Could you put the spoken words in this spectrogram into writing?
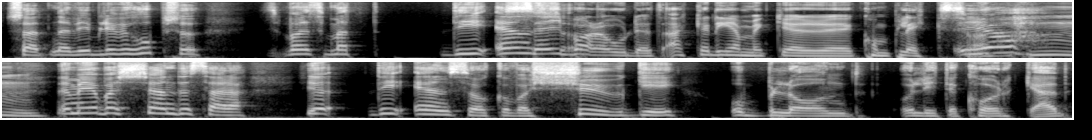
Så att när vi blev ihop så var det som att det är en Säg sak- bara ordet akademikerkomplex. Ja, Nej, men jag bara kände så här, ja, det är en sak att vara 20 och blond och lite korkad,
